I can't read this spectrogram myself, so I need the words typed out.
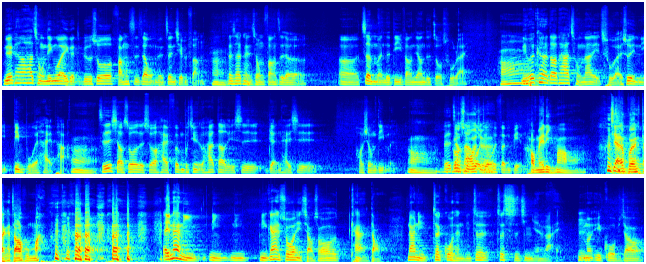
你会看到他从另外一个，比如说房子在我们的正前方，嗯但是他可能从房子的呃正门的地方这样子走出来。啊，你会看得到他从哪里出来，所以你并不会害怕。嗯只是小时候的时候还分不清楚他到底是人还是好兄弟们，哦，可是长大后就说我会觉得会分辨。好没礼貌哦，竟然都不会打个招呼吗？哎、那你你你你刚才说你小时候看得到，那你这过程，你这这十几年来，有没有遇过比较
